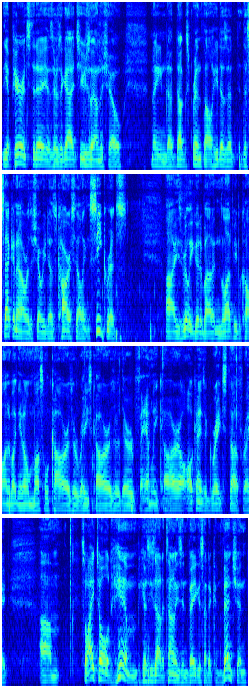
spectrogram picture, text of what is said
the appearance today is there's a guy that's usually on the show named uh, Doug Sprinthal. He does a, the second hour of the show. He does car selling secrets. Uh, he's really good about it, and a lot of people calling about you know muscle cars or race cars or their family car, all kinds of great stuff, right? Um, so I told him because he's out of town, he's in Vegas at a convention.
